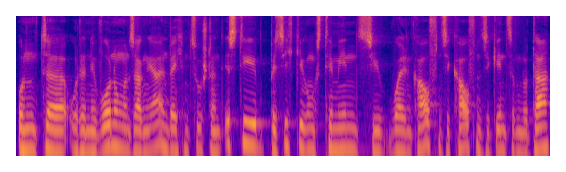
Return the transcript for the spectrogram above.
und, äh, oder eine Wohnung und sagen, ja, in welchem Zustand ist die? Besichtigungstermin, Sie wollen kaufen, Sie kaufen, Sie gehen zum Notar,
